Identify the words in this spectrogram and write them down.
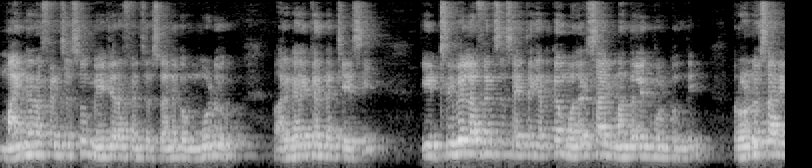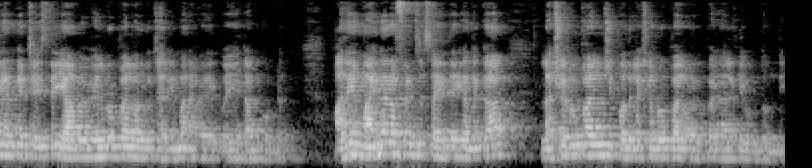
మైనర్ అఫెన్సెస్ మేజర్ అఫెన్సెస్ అనే ఒక మూడు వర్గీకరణ చేసి ఈ ట్రివియల్ అఫెన్సెస్ అయితే కనుక మొదటిసారి మందలింపు ఉంటుంది. రెండోసారి కనుక చేస్తే యాభై వేల రూపాయల వరకు జరిమానా వేయడానికి ఉంటుంది. అదే మైనర్ అఫెన్సెస్ అయితే కనుక లక్ష రూపాయల నుంచి పది లక్షల రూపాయల వరకు పెనాల్టీ ఉంటుంది.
